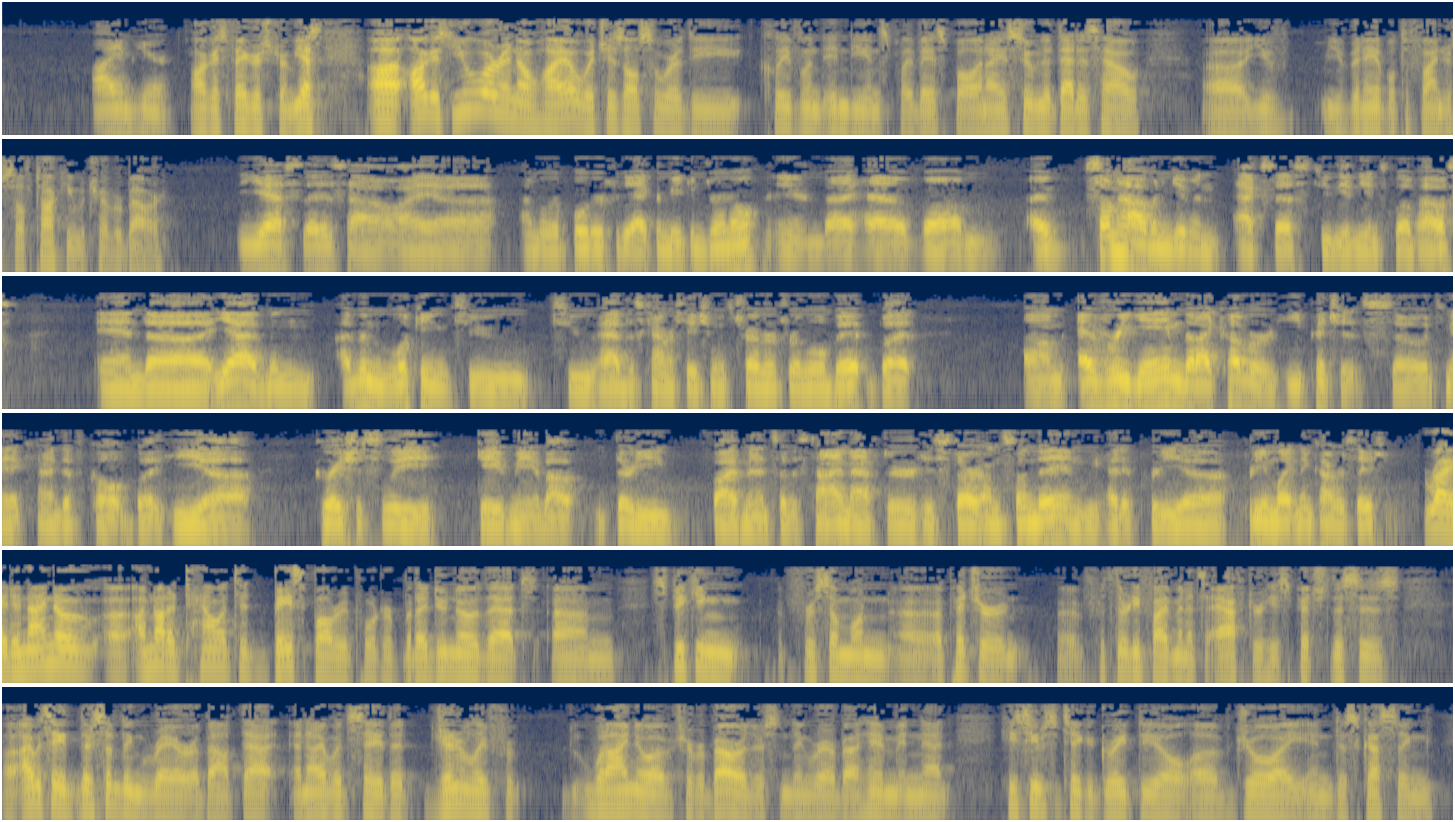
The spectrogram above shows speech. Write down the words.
I am here. August Fagerstrom, yes. Uh, August, you are in Ohio, which is also where the Cleveland Indians play baseball, and I assume that that is how uh, you've you've been able to find yourself talking with Trevor Bauer. Yes, that is how. I uh, I'm a reporter for the Akron Beacon Journal, and I have um, I've somehow been given access to the Indians clubhouse, and uh, yeah, I've been I've been looking to to have this conversation with Trevor for a little bit, but um, every game that I cover, he pitches, so it's made it kind of difficult. But he uh, graciously gave me about 35 minutes of his time after his start on Sunday, and we had a pretty uh, pretty enlightening conversation. Right, and I know uh, I'm not a talented baseball reporter, but I do know that um, speaking for someone, uh, a pitcher, uh, for 35 minutes after he's pitched, this is, uh, I would say there's something rare about that, and I would say that generally for what I know of Trevor Bauer, there's something rare about him in that he seems to take a great deal of joy in discussing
